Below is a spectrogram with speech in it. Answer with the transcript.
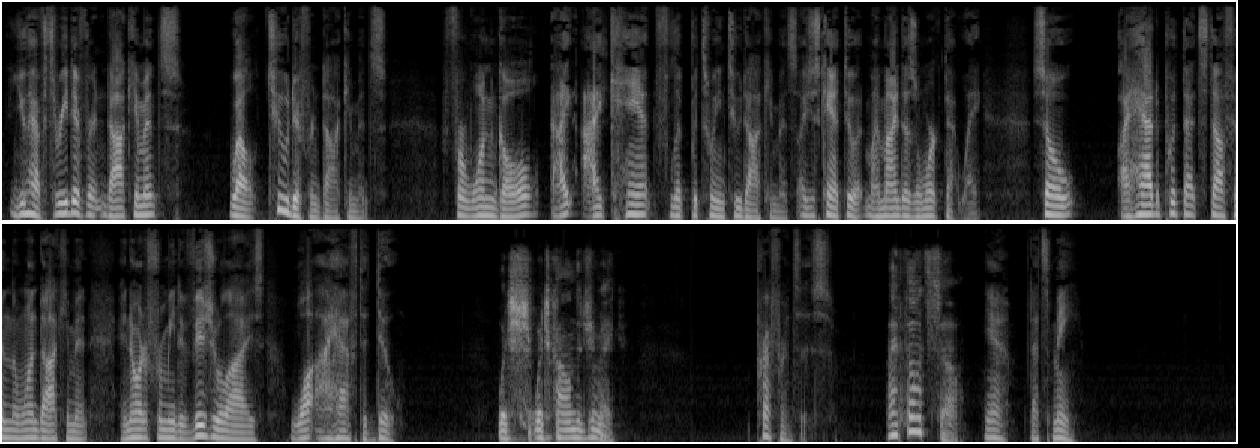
you have three different documents, well, two different documents for one goal. I, I can't flip between two documents. I just can't do it. My mind doesn't work that way. So I had to put that stuff in the one document in order for me to visualize what I have to do. Which which column did you make? Preferences. I thought so. Yeah, that's me.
